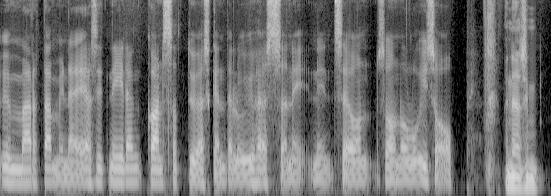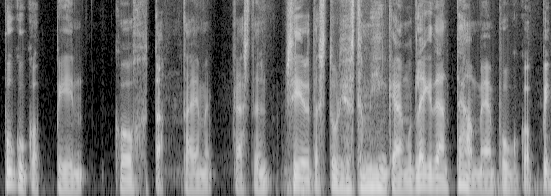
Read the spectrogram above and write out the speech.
ymmärtäminen ja sitten niiden kanssa työskentely yhdessä, niin, niin se, on, se on ollut iso oppi. Mennään siinä pukukoppiin kohta, tai emme tästä siirrytä studiosta mihinkään, mutta leikitään, että tämä on meidän pukukoppi.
